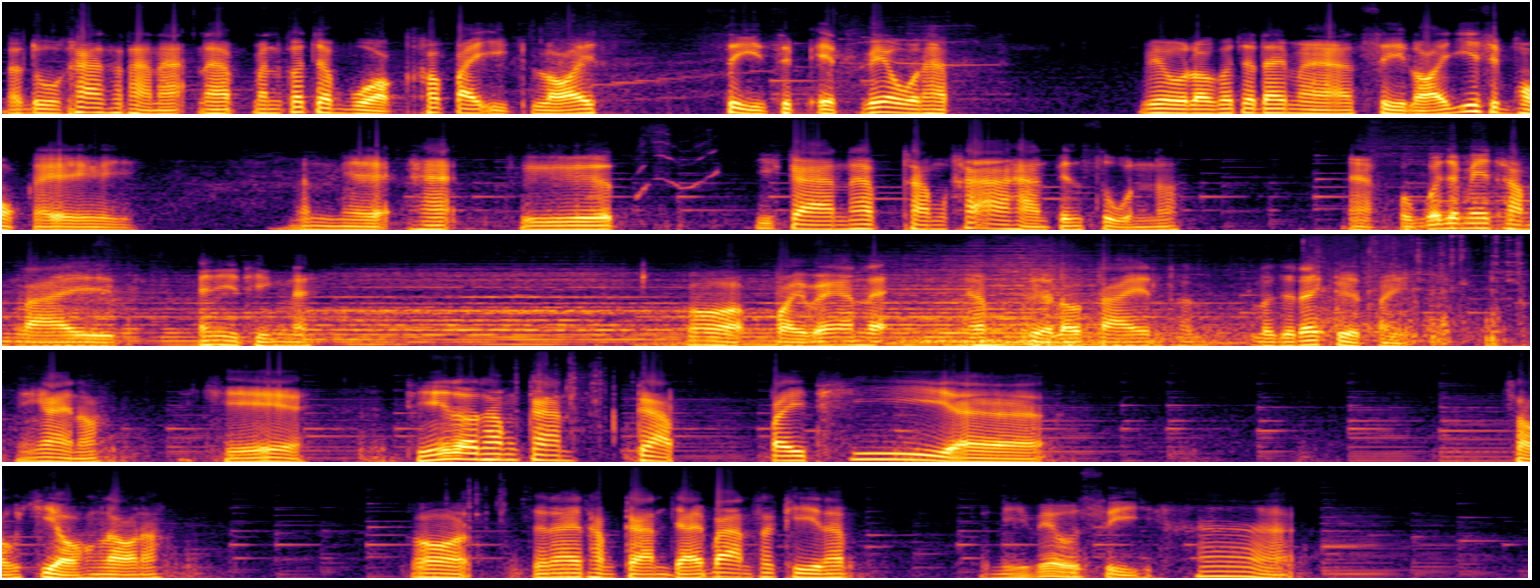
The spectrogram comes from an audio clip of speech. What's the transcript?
แล้วดูค่าสถานะนะครับ มันก็จะบวกเข้าไปอีกร้อยสี่สิบเอ็ดเวลนะครับ เวลเราก็จะได้มา426เลยนั่นไงแหละฮะ คือ ที่การครับทำค่าอาหารเป็นศูนย์เนาะอะผมก็จะไม่ทำลายไอ้นี่ทิ้งนะ ก็ปล่อยไว้กันแหละนะครับเผื่อเราตายเราจะได้เกิดใหม่ง่ายๆเนาะโอเค ทีนี้เราทำการกลับไปที่เสาเขียวของเราเนาะก็จะได้ทำการย้ายบ้านสักทีนะครับอันนี้เวลสี่ห้า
